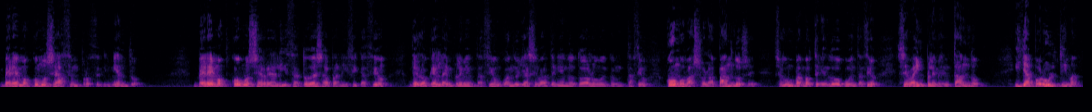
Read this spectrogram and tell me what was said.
veremos cómo se hace un procedimiento, veremos cómo se realiza toda esa planificación de lo que es la implementación cuando ya se va teniendo toda la documentación, cómo va solapándose, según vamos teniendo documentación, se va implementando. Y ya por última,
